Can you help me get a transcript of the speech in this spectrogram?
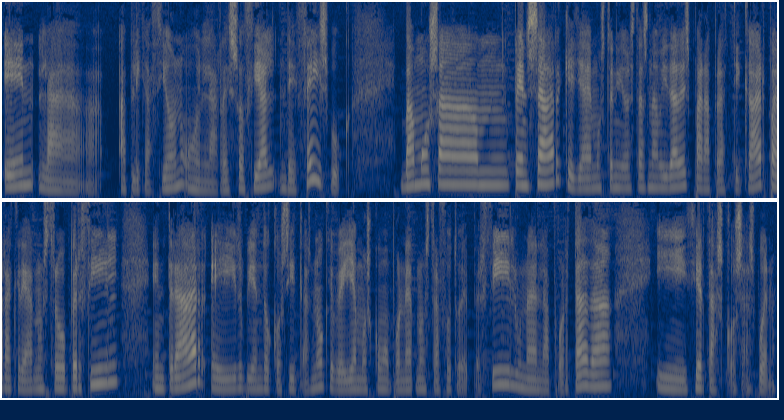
en la aplicación o en la red social de Facebook. Vamos a mm, pensar que ya hemos tenido estas navidades para practicar, para crear nuestro perfil, entrar e ir viendo cositas, ¿no? Que veíamos cómo poner nuestra foto de perfil, una en la portada y ciertas cosas. Bueno,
